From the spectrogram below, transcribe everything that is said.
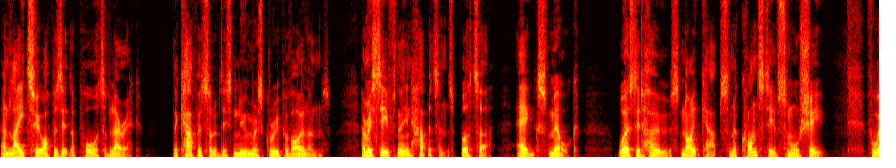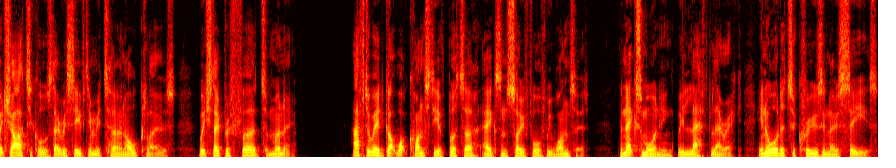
and lay to opposite the port of Lerwick, the capital of this numerous group of islands, and received from the inhabitants butter, eggs, milk, worsted hose, nightcaps, and a quantity of small sheep, for which articles they received in return old clothes, which they preferred to money. After we had got what quantity of butter, eggs, and so forth we wanted, the next morning we left Lerwick in order to cruise in those seas,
